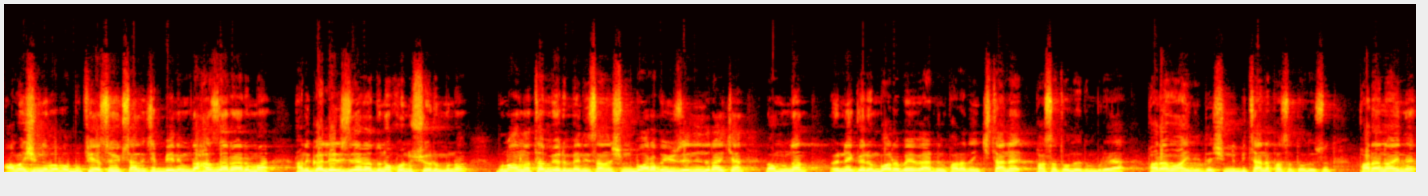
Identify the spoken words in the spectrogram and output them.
Ama şimdi baba bu piyasa yükseldikçe benim daha zararıma hani galericiler adına konuşuyorum bunu. Bunu anlatamıyorum ben insana. Şimdi bu araba 150 lirayken ben bundan örnek veriyorum. Bu arabaya verdiğim paradan iki tane Passat alıyordum buraya. Param aynıydı. Şimdi bir tane Passat alıyorsun. Paran aynı.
